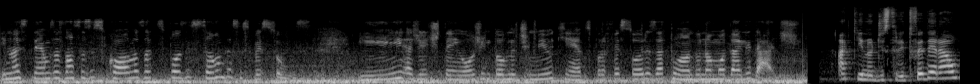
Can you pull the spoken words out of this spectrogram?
E nós temos as nossas escolas à disposição dessas pessoas. E a gente tem hoje em torno de 1.500 professores atuando na modalidade. Aqui no Distrito Federal,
